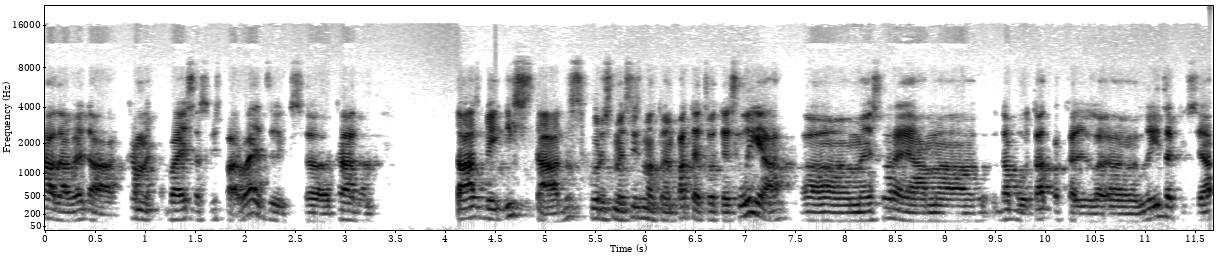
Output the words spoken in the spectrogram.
kādā veidā, kam, vai es esmu vispār vajadzīgs uh, kādam. Tās bija izstādes, kuras mēs izmantojam pateicoties LIBā. Mēs varējām dabūt atpakaļ līdzekļus, jā,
